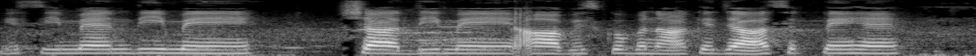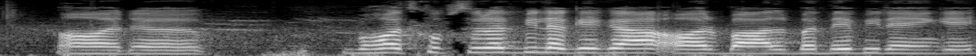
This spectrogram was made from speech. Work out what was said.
किसी मेहंदी में, शादी में आप इसको बना के जा सकते हैं। और, बहुत खूबसूरत भी लगेगा और बाल बंधे भी रहेंगे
